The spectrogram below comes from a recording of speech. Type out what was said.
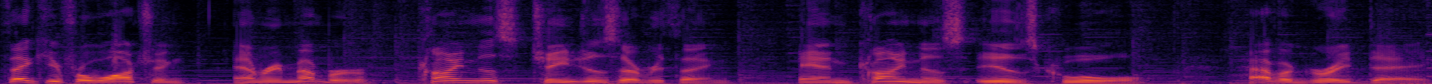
Thank you for watching, and remember, kindness changes everything, and kindness is cool. Have a great day.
